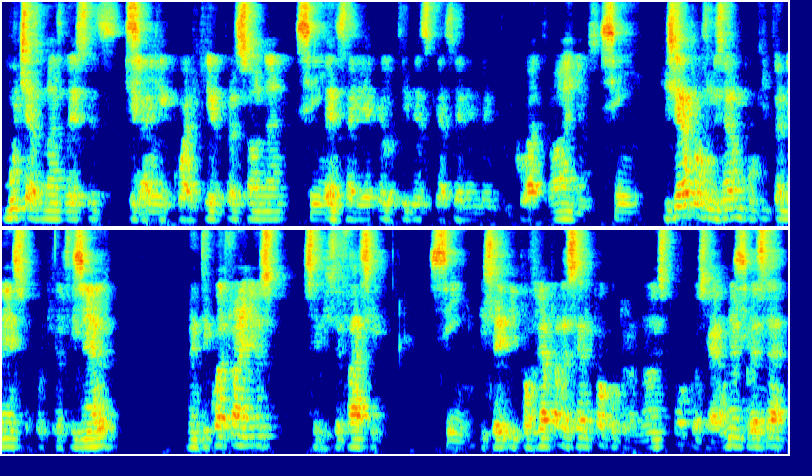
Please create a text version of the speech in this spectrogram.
muchas más veces que la que cualquier persona pensaría que lo tienes que hacer en 24 años. Sí. Quisiera profundizar un poquito en eso, porque al final 24 años se dice fácil. Sí. Y, se, y podría parecer poco, pero no es poco. O sea, una empresa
